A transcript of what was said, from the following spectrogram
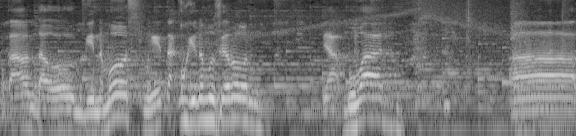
Mukaon og ginamos, mangita ko ginamos karon. Ya buwad. Ah,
